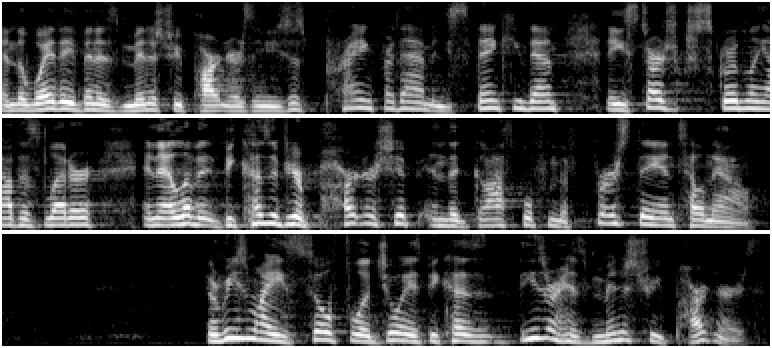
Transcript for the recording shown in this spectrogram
and the way they've been his ministry partners. And he's just praying for them and he's thanking them. And he starts scribbling out this letter. And I love it because of your partnership in the gospel from the first day until now. The reason why he's so full of joy is because these are his ministry partners.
